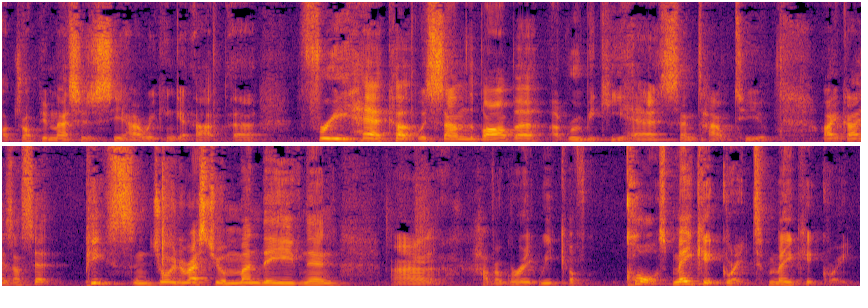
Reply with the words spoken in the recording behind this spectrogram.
I'll drop you a message to see how we can get that uh, free haircut with Sam the barber at Ruby Key Hair sent out to you. All right, guys. That's it. Peace. Enjoy the rest of your Monday evening and have a great week. Of course, make it great. Make it great.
